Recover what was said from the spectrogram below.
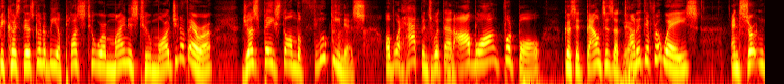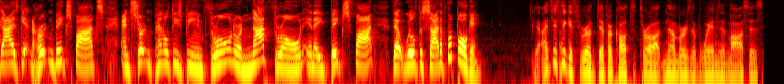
because there's going to be a plus two or minus two margin of error just based on the flukiness of what happens with that mm. oblong football because it bounces a ton of different ways and certain guys getting hurt in big spots and certain penalties being thrown or not thrown in a big spot that will decide a football game. Yeah, I just think it's real difficult to throw out numbers of wins and losses.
